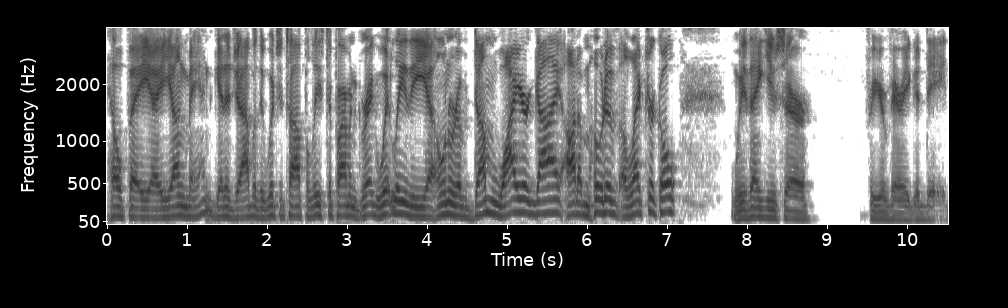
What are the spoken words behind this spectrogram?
help a, a, young man get a job with the Wichita Police Department. Greg Whitley, the uh, owner of Dumb Wire Guy Automotive Electrical. We thank you, sir, for your very good deed.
